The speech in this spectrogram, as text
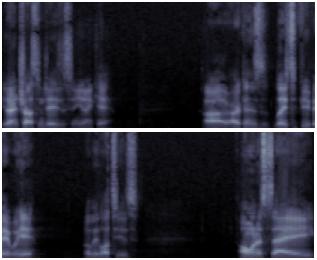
You don't trust in Jesus and you don't care. Uh, I reckon there's at least a few people here, probably lots of yous. I want to say,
